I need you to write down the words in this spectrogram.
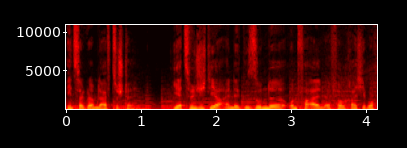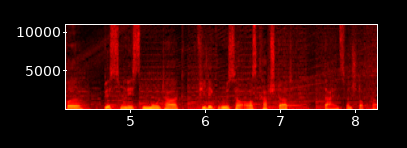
Instagram Live zu stellen. Jetzt wünsche ich dir eine gesunde und vor allem erfolgreiche Woche. Bis zum nächsten Montag. Viele Grüße aus Kapstadt. Dein Sven Stopka.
